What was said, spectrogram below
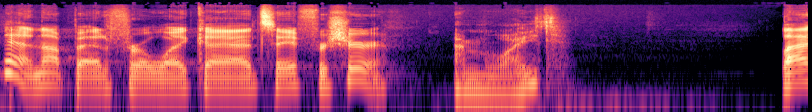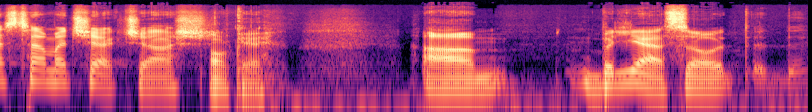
Yeah, not bad for a white guy, I'd say for sure. I'm white. Last time I checked, Josh. Okay. Um, but yeah, so th- th-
